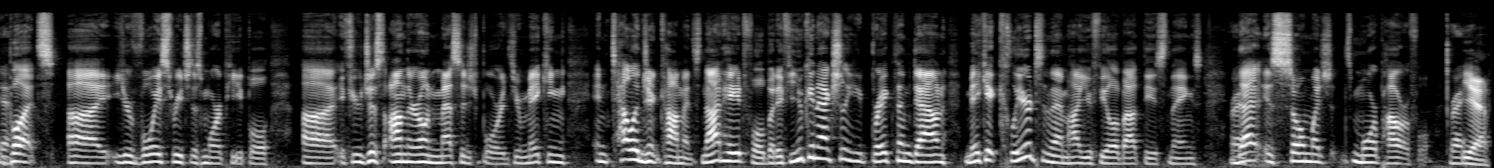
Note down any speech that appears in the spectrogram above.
Yeah. But uh, your voice reaches more people. Uh, if you're just on their own message boards, you're making intelligent comments, not hateful. But if you can actually break them down, make it clear to them how you feel about these things, that is so much more powerful. Right. Yeah.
